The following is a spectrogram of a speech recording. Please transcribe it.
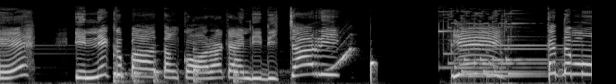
Eh, ini kepala tengkorak yang Didi cari. Yeay, ketemu.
